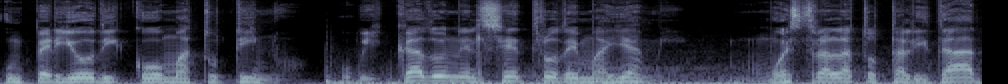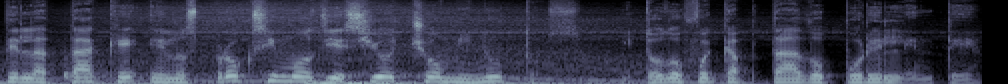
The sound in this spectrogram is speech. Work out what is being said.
un periódico matutino ubicado en el centro de Miami, muestra la totalidad del ataque en los próximos 18 minutos todo fue captado por el lente.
